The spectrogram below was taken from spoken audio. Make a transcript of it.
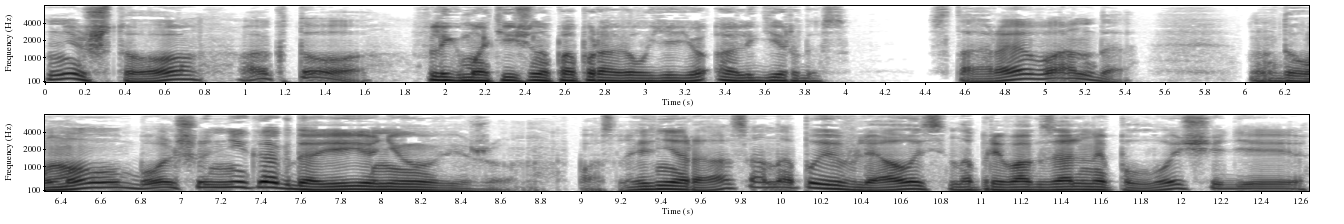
«Не что, а кто? флегматично поправил ее Альгирдес. «Старая Ванда. Думал, больше никогда ее не увижу. В последний раз она появлялась на привокзальной площади,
